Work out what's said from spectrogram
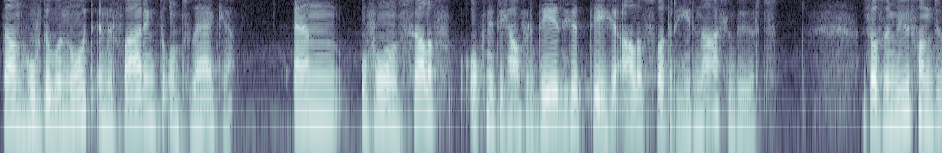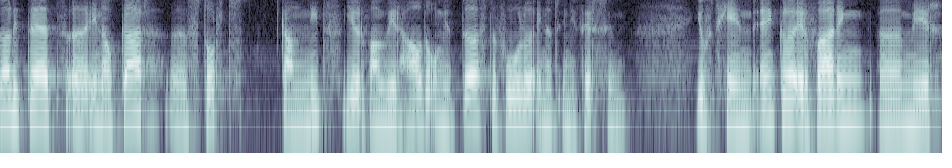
dan hoefden we nooit een ervaring te ontwijken. En hoeven we onszelf ook niet te gaan verdedigen tegen alles wat er hierna gebeurt. Dus als een muur van dualiteit eh, in elkaar eh, stort, kan niets je ervan weerhouden om je thuis te voelen in het universum. Je hoeft geen enkele ervaring uh, meer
